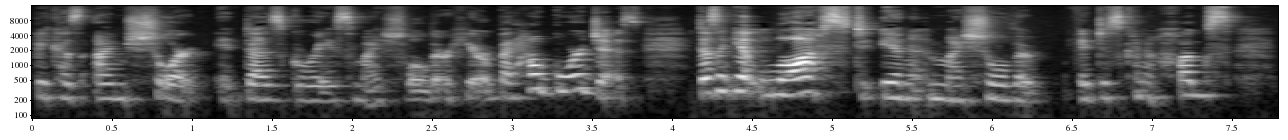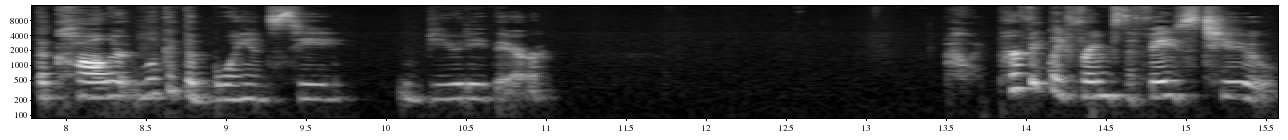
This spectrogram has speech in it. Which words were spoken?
because I'm short, it does graze my shoulder here, but how gorgeous. It doesn't get lost in my shoulder. It just kind of hugs the collar. Look at the buoyancy beauty there perfectly frames the face too.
